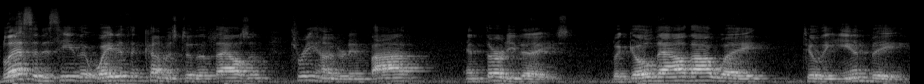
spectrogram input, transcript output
Blessed is he that waiteth and cometh to the thousand three hundred and thirty days. But go thou thy way till the end be,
